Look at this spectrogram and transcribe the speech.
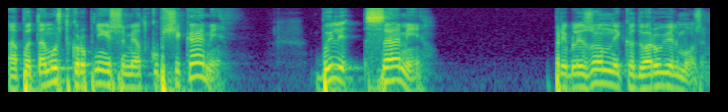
А потому что крупнейшими откупщиками были сами приближенные ко двору вельможи.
